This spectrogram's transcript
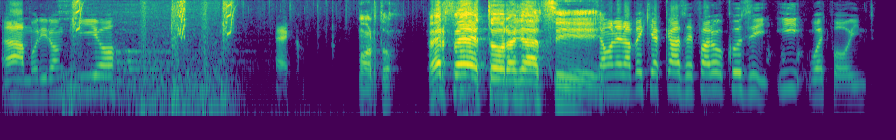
Ah, morirò anch'io. Ecco. Morto. Perfetto, ragazzi. Siamo nella vecchia casa e farò così i waypoint.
